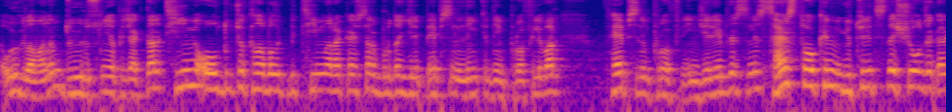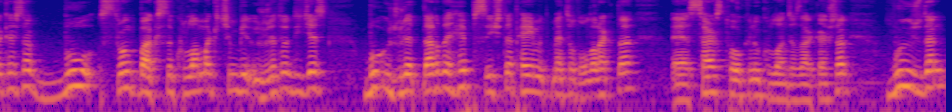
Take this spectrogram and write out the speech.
uygulamanın duyurusunu yapacaklar. Team'i oldukça kalabalık bir team var arkadaşlar. Burada girip hepsinin LinkedIn profili var. Hepsinin profilini inceleyebilirsiniz. SARS token utility'si de şu olacak arkadaşlar. Bu Strongbox'ı kullanmak için bir ücret ödeyeceğiz. Bu ücretler de hepsi işte payment method olarak da e, SARS token'ı kullanacağız arkadaşlar. Bu yüzden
